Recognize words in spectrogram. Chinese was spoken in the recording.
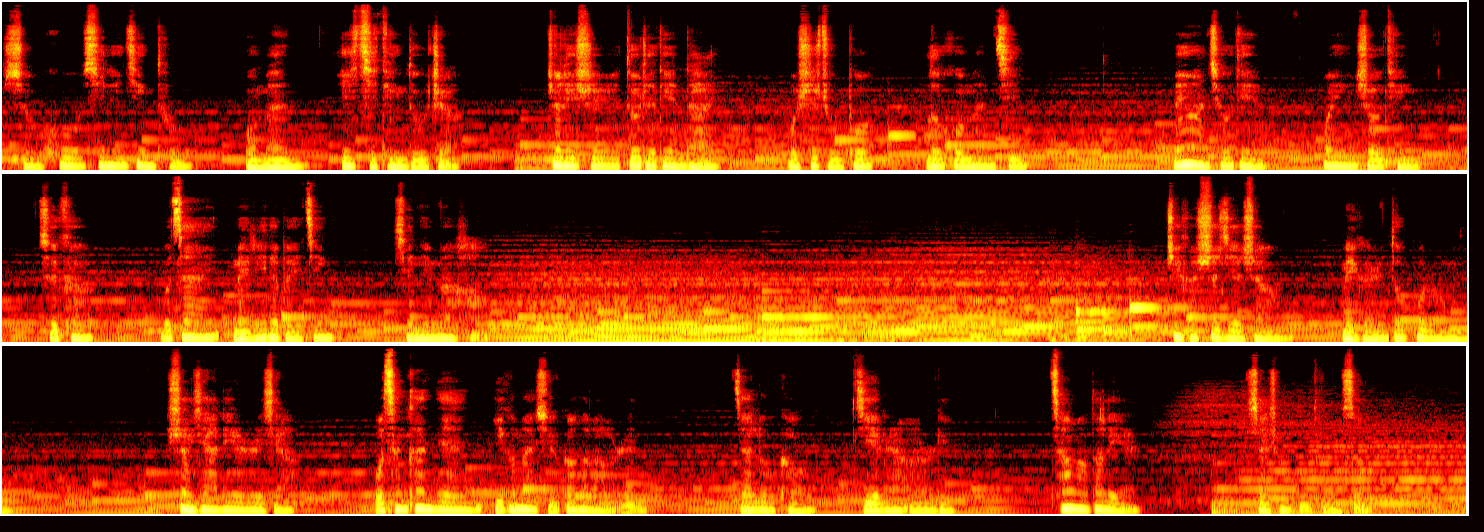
守护心灵净土，我们一起听读者。这里是读者电台，我是主播乐活漫记。每晚九点，欢迎收听。此刻，我在美丽的北京，向您问好。这个世界上，每个人都不容易。盛夏烈日下，我曾看见一个卖雪糕的老人，在路口孑然而立，苍老的脸晒成古铜色。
